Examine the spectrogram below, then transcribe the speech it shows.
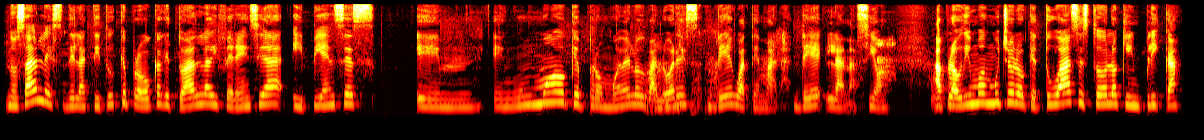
nos hables de la actitud que provoca que tú hagas la diferencia y pienses en, en un modo que promueve los valores de Guatemala, de la nación. Aplaudimos mucho lo que tú haces, todo lo que implica,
